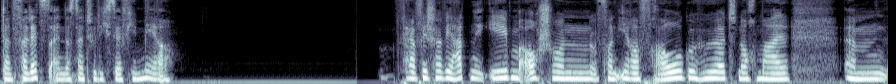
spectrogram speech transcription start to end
dann verletzt einen das natürlich sehr viel mehr. Herr Fischer, wir hatten eben auch schon von Ihrer Frau gehört, nochmal ähm,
